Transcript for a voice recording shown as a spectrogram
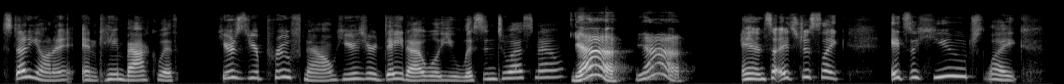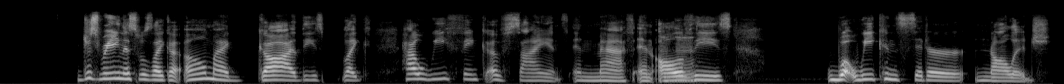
study on it and came back with here's your proof now, here's your data. Will you listen to us now? Yeah, yeah. And so it's just like, it's a huge, like, just reading this was like a, oh my God, these, like, how we think of science and math and all of Mhm. these, what we consider knowledge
